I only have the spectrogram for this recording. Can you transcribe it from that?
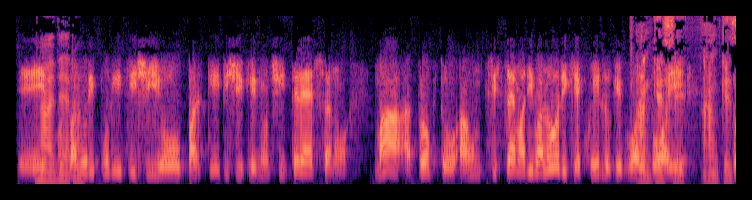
eh, No, valori politici o partitici che non ci interessano, ma a- proprio a un sistema di valori che è quello che vuole Anche poi se- anche se-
